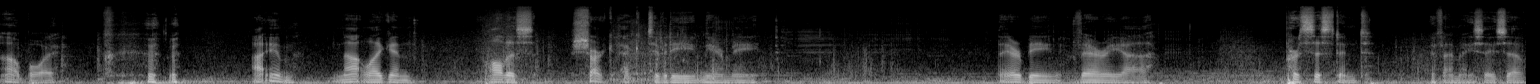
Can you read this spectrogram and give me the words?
Oh boy. I am Not liking all this shark activity near me. They are being very uh, persistent, if I may say so.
